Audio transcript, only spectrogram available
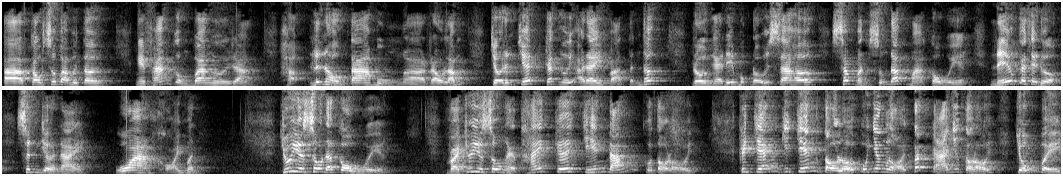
à, câu số 34 ngài phán cùng ba người rằng linh hồn ta buồn à, rầu lắm, cho đến chết các ngươi ở đây và tỉnh thức. Rồi ngài đi một đổi xa hơn, sắp mình xuống đất mà cầu nguyện, nếu có thể được, xin giờ này qua khỏi mình. Chúa Giêsu đã cầu nguyện, và Chúa Giêsu ngài thấy kế chén đắng của tội lỗi. Cái chén cái chén tội lỗi của nhân loại, tất cả những tội lỗi, chuẩn bị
